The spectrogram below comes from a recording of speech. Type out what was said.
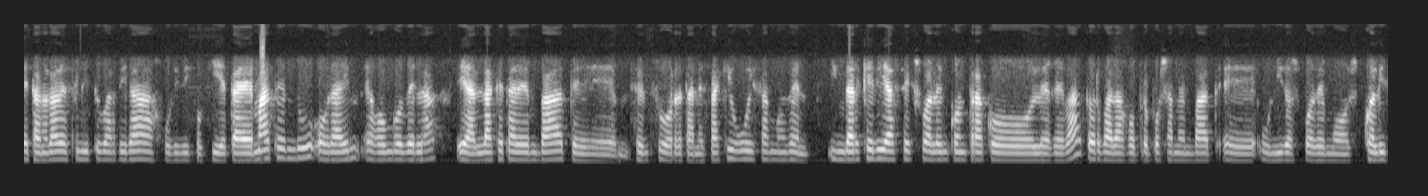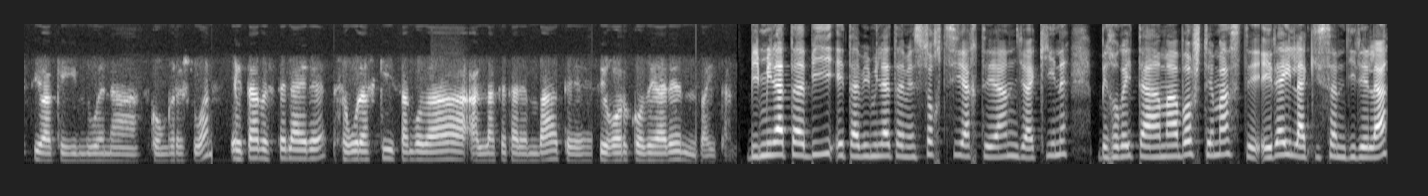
eta nola definitu behar dira juridikoki. Eta ematen du orain egongo dela e, aldaketaren bat e, zentzu horretan. Ezakigu izango den indarkeria sexualen kontrako lege bat, hor badago proposamen bat e, Unidos Podemos koalizioak egin duena kongresuan. Eta bestela ere, segurazki izango da aldaketaren bat e, zigor kodearen baitan. 2002 eta 2008 sortzi artean jakin berrogeita ama bost emazte erailak izan direla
